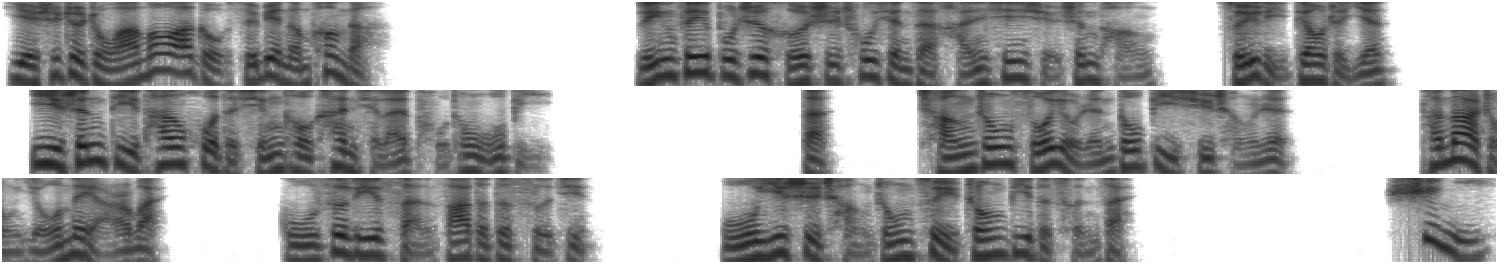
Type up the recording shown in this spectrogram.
也是这种阿猫阿狗随便能碰的。林飞不知何时出现在韩新雪身旁，嘴里叼着烟，一身地摊货的行头看起来普通无比。但场中所有人都必须承认，他那种由内而外、骨子里散发的的死劲，无疑是场中最装逼的存在。是你？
